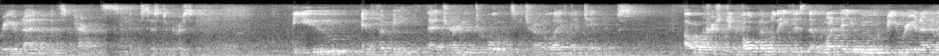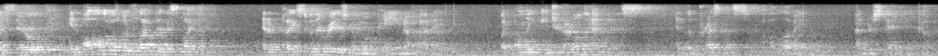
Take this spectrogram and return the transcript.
reunited with his parents and his sister Christy. For you and for me, that journey towards eternal life continues. Our Christian hope and belief is that one day we will be reunited with Cyril and all those we've loved in this life, in a place where there is no more pain or heartache, but only eternal happiness in the presence of a loving, understanding God.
